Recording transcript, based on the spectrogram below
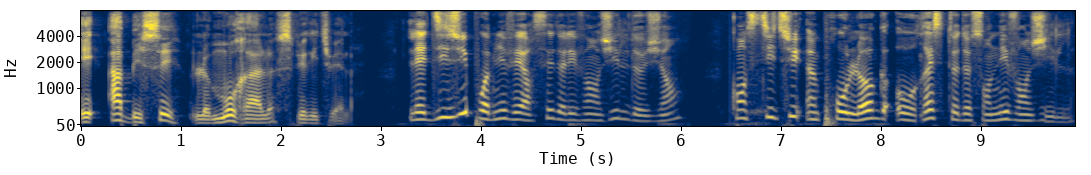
et abaissé le moral spirituel. Les 18 premiers versets de l'évangile de Jean constituent un prologue au reste de son évangile.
